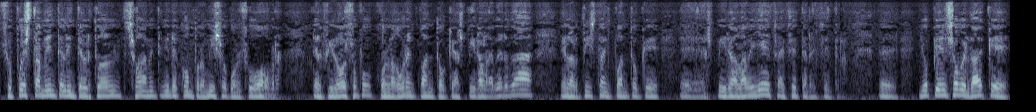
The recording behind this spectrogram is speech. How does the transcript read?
supuestamente el intelectual solamente tiene compromiso con su obra, el filósofo con la obra en cuanto que aspira a la verdad, el artista en cuanto que eh, aspira a la belleza, etcétera, etcétera. Eh, yo pienso, ¿verdad?, que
